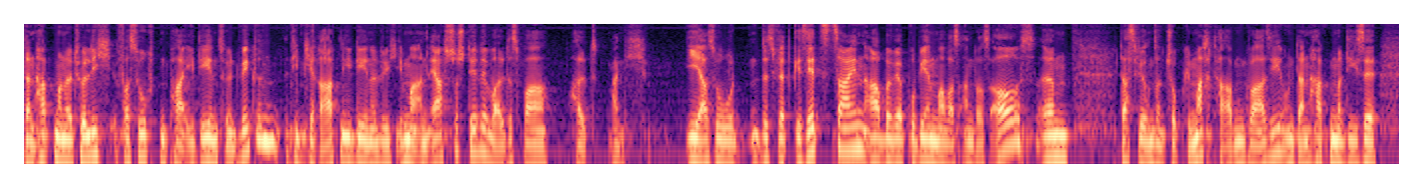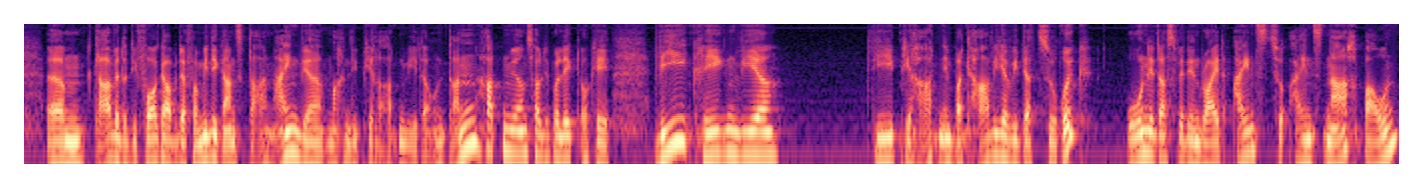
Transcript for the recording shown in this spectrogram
Dann hat man natürlich versucht, ein paar Ideen zu entwickeln. Die Piratenidee natürlich immer an erster Stelle, weil das war halt, meine ich, eher so, das wird gesetzt sein, aber wir probieren mal was anderes aus, ähm, dass wir unseren Job gemacht haben quasi. Und dann hatten wir diese, ähm, klar wieder die Vorgabe der Familie ganz klar, nein, wir machen die Piraten wieder. Und dann hatten wir uns halt überlegt, okay, wie kriegen wir die Piraten in Batavia wieder zurück, ohne dass wir den Ride eins zu eins nachbauen,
